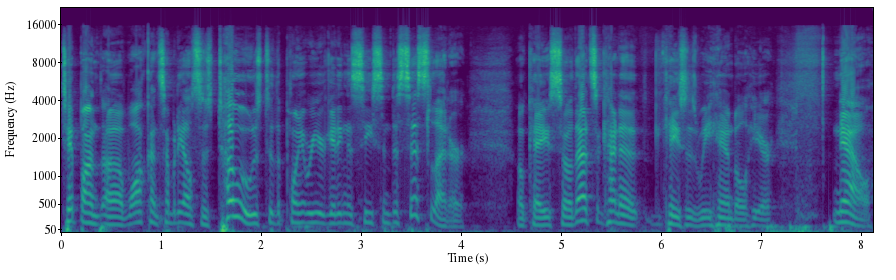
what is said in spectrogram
tip on uh, walk on somebody else's toes to the point where you're getting a cease and desist letter. Okay, so that's the kind of cases we handle here. Now,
